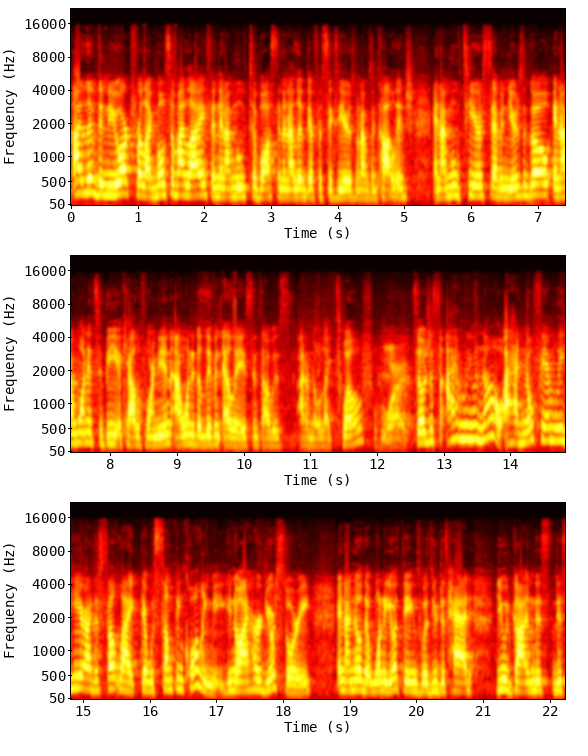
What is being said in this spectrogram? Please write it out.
I lived in New York for like most of my life, and then I moved to Boston, and I lived there for six years when I was in college. And I moved here seven years ago, and I wanted to be a Californian. I wanted to live in LA since I was I don't know like 12. Why? So it's just, I don't even know. I had no family here. I just felt like there was something calling me. You know, I heard your story, and I know that one of your things was you just had, you had gotten this this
